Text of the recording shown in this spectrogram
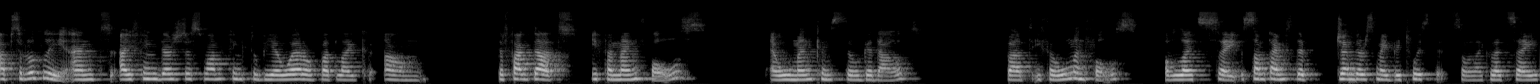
Absolutely. And I think there's just one thing to be aware of, but like um the fact that if a man falls, a woman can still get out. But if a woman falls, or let's say sometimes the genders may be twisted. So like let's say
